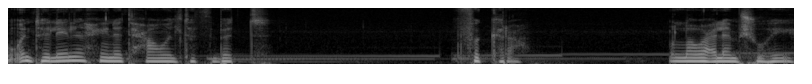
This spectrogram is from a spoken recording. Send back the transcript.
وأنت لين الحين تحاول تثبت فكرة. والله أعلم شو هي.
